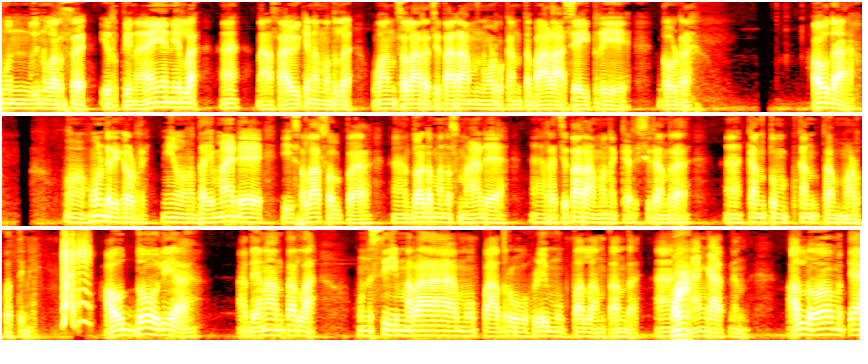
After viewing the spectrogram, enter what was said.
ಮುಂದಿನ ವರ್ಷ ಇರ್ತೀನ? ಏನಿಲ್ಲ. ಹಾಂ, ನಾ ಸಾವಿಕಿನ ಮೊದಲ ಒಂದ್ಸಲ ರಚಿತಾರಾಮ್ ನೋಡ್ಬೇಕಂತ ಭಾಳ ಆಸೆ ಐತ್ರಿ ಗೌಡ್ರ. ಹೌದಾ? ಹ್ಞೂ ರೀ ಗೌಡ್ರಿ, ನೀವು ದಯಮಾಡಿ ಈ ಸಲ ಸ್ವಲ್ಪ ದೊಡ್ಡ ಮನಸ್ಸು ಮಾಡಿ ರಚಿತಾರಾಮನ ಕರೆಸಿರಿ ಅಂದ್ರೆ ಕಣ್ ತುಂಬ ಕಂತ ಮಾಡ್ಕೋತೀನಿ. ಹೌದು ಹುಲಿಯ, ಅದೇನೋ ಅಂತಾರಲ್ಲ ಹುಣಸಿ ಮರ ಮುಪ್ಪಾದರೂ ಹುಳಿ ಮುಪ್ಪಲ್ಲ ಅಂತಂದ. ಹಂಗಾತ್ ನಿಂದು. ಅಲ್ಲೋ, ಮತ್ತೆ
